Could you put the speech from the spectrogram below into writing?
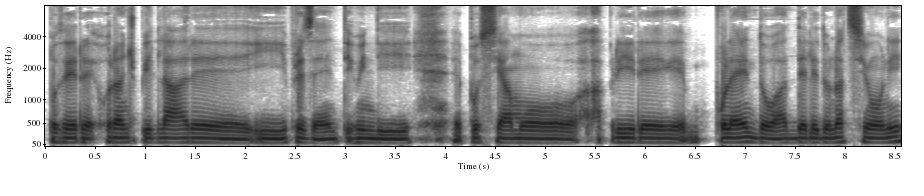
poter orange pillare i presenti quindi eh, possiamo aprire volendo a delle donazioni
